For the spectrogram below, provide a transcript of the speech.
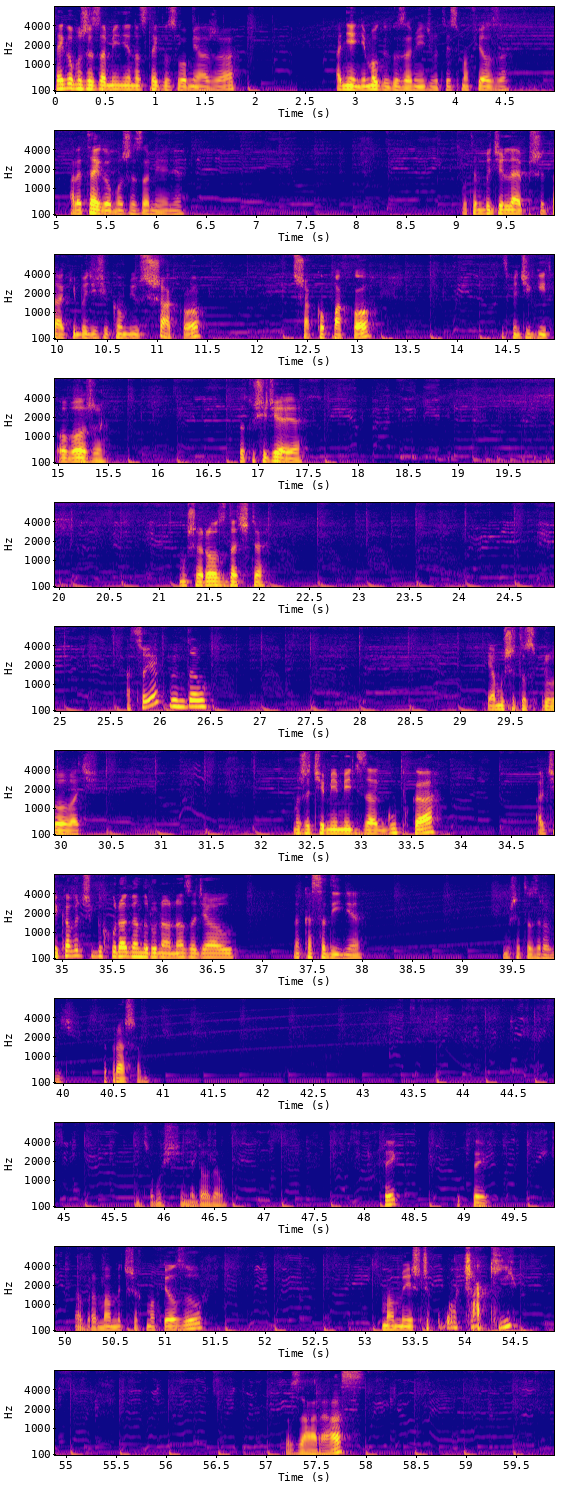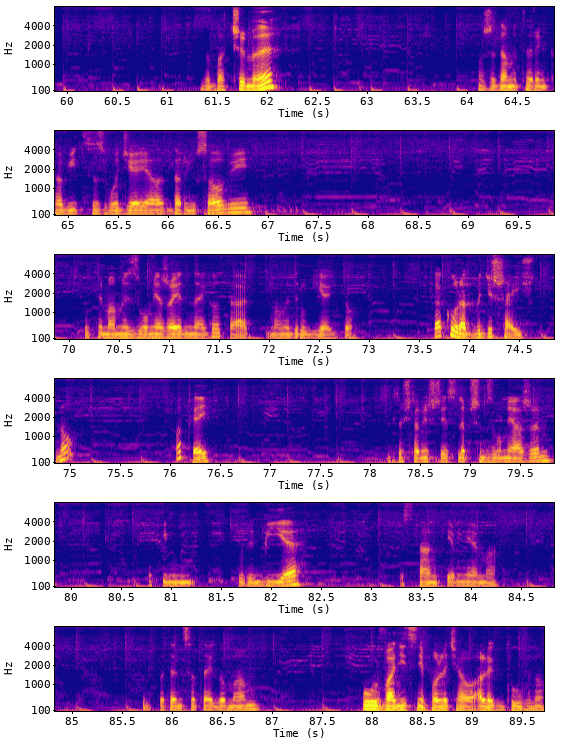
Tego może zamienię na tego złomiarza. A nie, nie mogę go zamienić, bo to jest mafioza. Ale tego może zamienię. Bo ten będzie lepszy, tak, i będzie się kombił z Szako. Z Szako Pako. Więc będzie git. O Boże. Co tu się dzieje? Muszę rozdać te. A co jakbym dał? Ja muszę to spróbować. Możecie mnie mieć za głupka, ale ciekawe, czy by huragan Runana zadziałał na Kasadinie. Muszę to zrobić. Przepraszam. Czemuś się nie dodał. Tyk i tyk. Dobra, mamy trzech mafiozów. Mamy jeszcze kurczaki. To zaraz. Zobaczymy. Może damy te rękawice złodzieja Dariusowi. Tutaj mamy złomiarza jednego, tak. Mamy drugiego. To akurat będzie sześć. No. Okej. Ktoś tam jeszcze jest lepszym złomiarzem? Takim, który bije? Z tankiem nie ma. Tylko ten co tego mam. Kurwa, nic nie poleciało, ale gówno.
